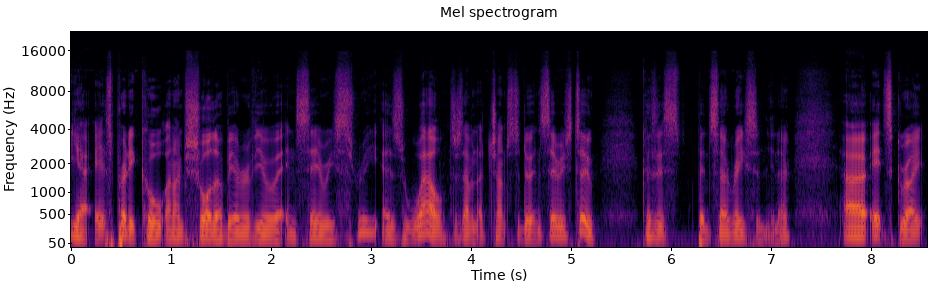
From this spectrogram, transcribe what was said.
yeah, it's pretty cool, and I'm sure there'll be a review of it in Series 3 as well. Just haven't had a chance to do it in Series 2 because it's been so recent, you know. Uh, it's great.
